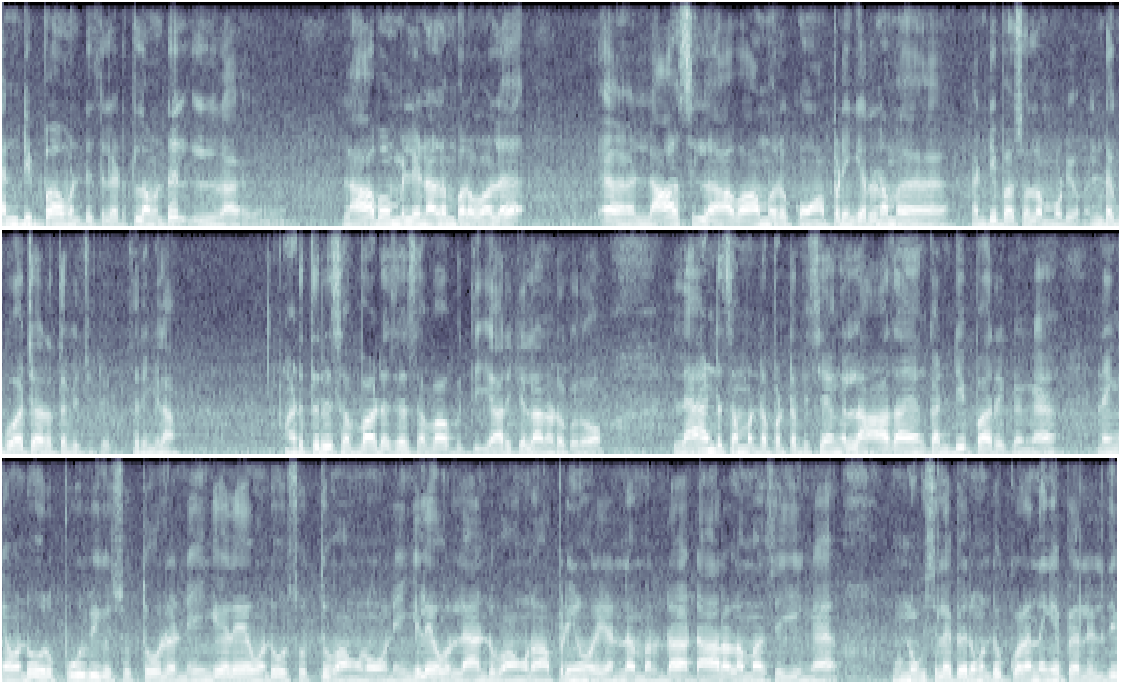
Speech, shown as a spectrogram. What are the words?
கண்டிப்பாக வந்து சில இடத்துல வந்து லாபம் இல்லைனாலும் பரவாயில்ல. லாஸ் இல்லை ஆகாமல் இருக்கும் அப்படிங்கிறத நம்ம கண்டிப்பாக சொல்ல முடியும். இந்த கோச்சாரத்தை வச்சுட்டு. சரிங்களா? அடுத்தது செவ்வாய் தசை செவ்வாய் புத்தி. யாருக்கெல்லாம் நடக்குதோ லேண்டு சம்மந்தப்பட்ட விஷயங்களில் ஆதாயம் கண்டிப்பாக இருக்குங்க. நீங்கள் வந்து ஒரு பூர்வீக சொத்தோ இல்லை நீங்களே வந்து ஒரு சொத்து வாங்கணும் நீங்களே ஒரு லேண்டு வாங்கணும் அப்படின்னு ஒரு எண்ணம் இருந்தால் தாராளமாக செய்யுங்க. இன்னும் சில பேர் வந்து குழந்தைங்க பேரில் எழுதி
